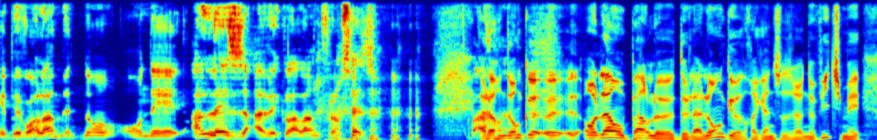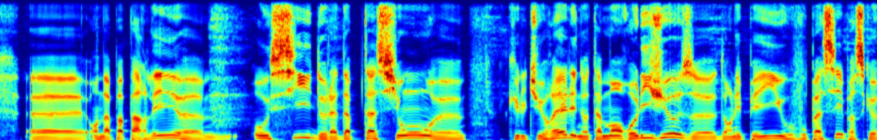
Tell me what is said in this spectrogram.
Et ben voilà, maintenant, on est à l'aise avec la langue française. Alors donc euh, euh, là on parle de la langue, Dragan Sojanovic, mais on n'a pas parlé aussi de l'adaptation culturelle et notamment religieuse dans les pays où vous passez Parce que,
